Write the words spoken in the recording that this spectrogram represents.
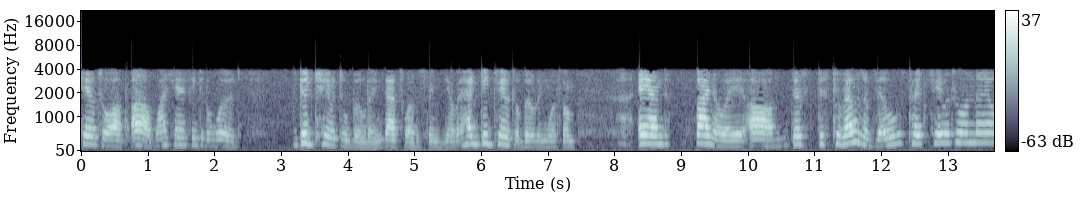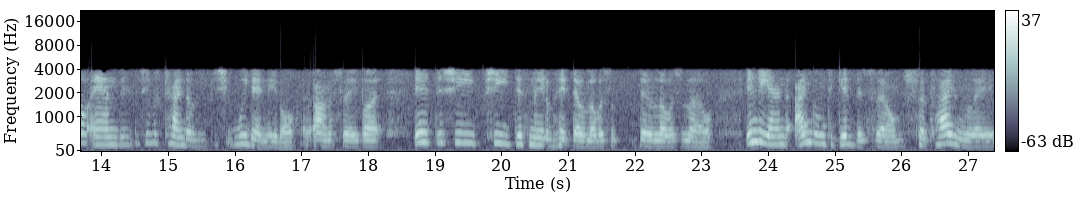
character up. Ah, oh, why can't I think of the word? Good character building. That's what I was thinking of. It had good character building with him, and finally, um, this de Vil type character in there, and she was kind of, she, we didn't need her, honestly, but it, she, she just made them hit their lowest, their lowest low. In the end, I'm going to give this film, surprisingly,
